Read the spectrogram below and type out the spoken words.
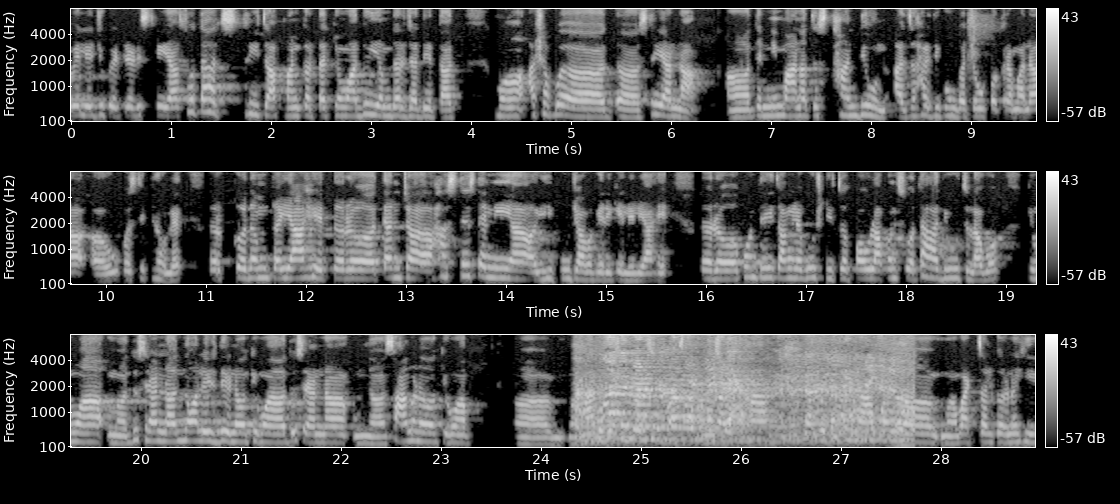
वेल एज्युकेटेड स्त्रिया स्वतःच स्त्रीचा अपमान करतात किंवा दुय्यम दर्जा देतात. मग अशा स्त्रियांना त्यांनी मानाचं स्थान देऊन आज हळदी कुंकाच्या उपक्रमाला उपस्थित ठेवलंय. तर कदमताई आहेत तर त्यांच्या हस्तेच त्यांनी ही पूजा वगैरे केलेली आहे. तर कोणत्याही चांगल्या गोष्टीचं पाऊल आपण स्वतः आधी उचलावं किंवा दुसऱ्यांना नॉलेज देणं किंवा दुसऱ्यांना सांगणं किंवा त्या पद्धतीनं आपण वाटचाल करणं ही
